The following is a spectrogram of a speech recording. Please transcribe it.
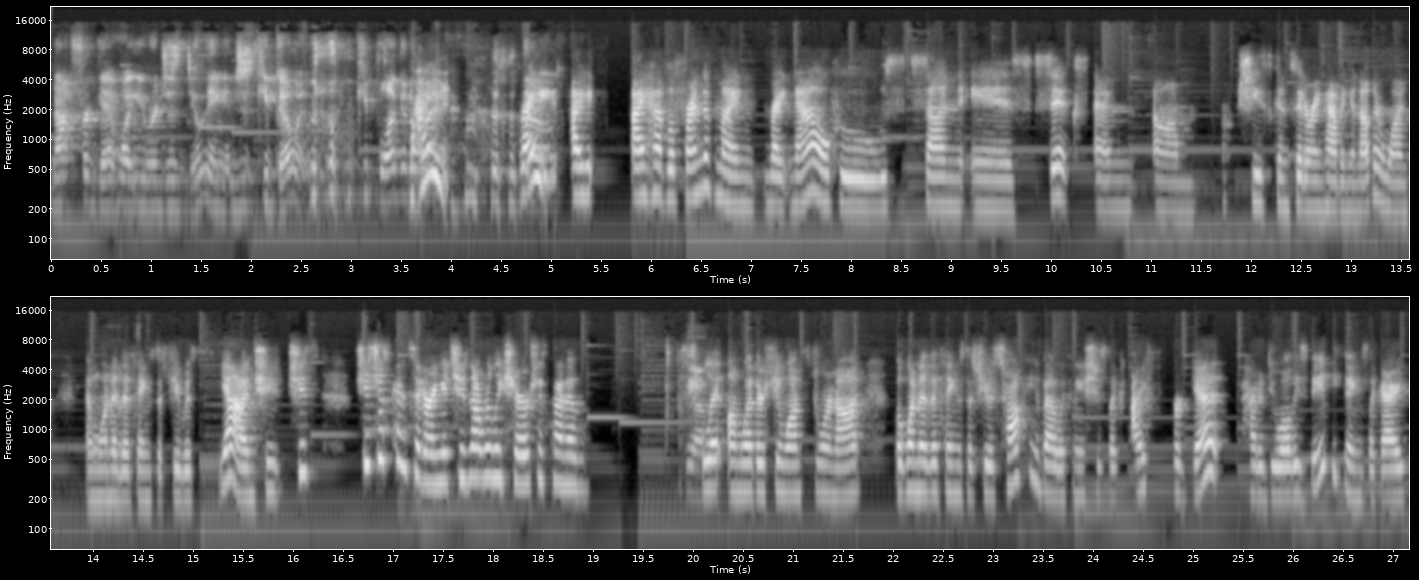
not forget what you were just doing and just keep going. keep plugging Right. away. right i i have a friend of mine right now whose son is six and um she's considering having another one and one of the things that she was yeah and she she's she's just considering it she's not really sure she's kind of Yeah. split on whether she wants to or not but one of the things that she was talking about with me she's like i forget how to do all these baby things like i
